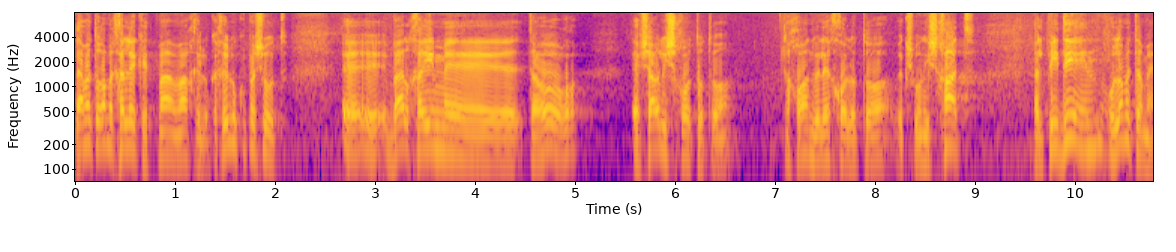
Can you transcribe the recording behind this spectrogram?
למה התורה מחלקת? מה, מה החילוק? החילוק הוא פשוט. אה, אה, בעל חיים אה, טהור, אפשר לשחוט אותו, נכון? ולאכול אותו, וכשהוא נשחט על פי דין, הוא לא מטמא.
